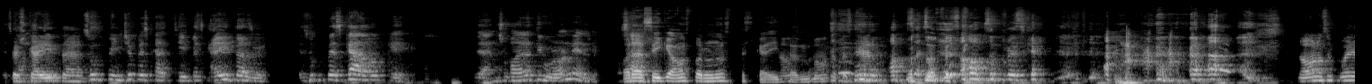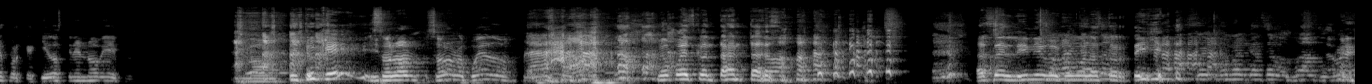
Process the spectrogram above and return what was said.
es Pescaditas. Es un pinche pescado, sí, pescaditas, güey. Es un pescado que pues, le dan su madre a tiburones, güey. O Ahora sea, sí que vamos por unos pescaditas, Vamos, ¿no? vamos a pescar. Vamos a, vamos a pescar. No, no se puede porque aquí dos tienen novia y pues. No. ¿Y tú qué? Y solo, solo no puedo. No puedes con tantas. No. Haz en línea, güey, No como las tortillas. Güey, no me alcanzan los brazos, güey.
